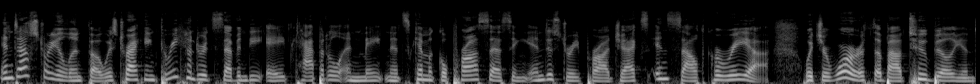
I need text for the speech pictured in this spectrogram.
Industrial Info is tracking 378 capital and maintenance chemical processing industry projects in South Korea, which are worth about $2 billion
